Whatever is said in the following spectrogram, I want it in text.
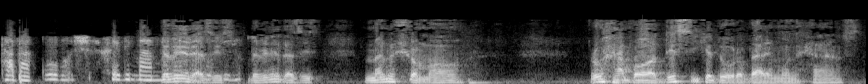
توقع باشه. خیلی ممنون ببینید عزیز. ببینید عزیز من و شما رو حوادثی که دور و برمون هست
